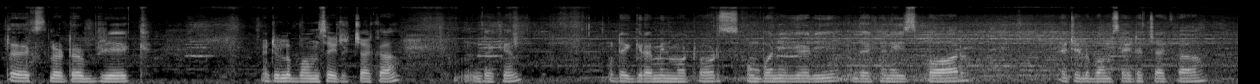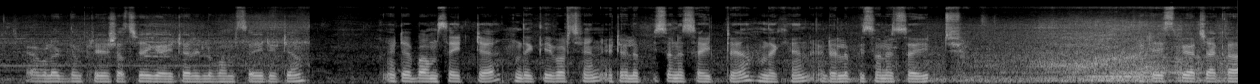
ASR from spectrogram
এটা এক্সলেটার ব্রেক, এটা হলো বাম সাইডের চাকা। দেখেন, এটা গ্রামীণ মোটরস, কোম্পানির গাড়ি। দেখেন স্পার। এটা হলো বাম সাইডের চাকা। চাকাগুলো একদম ফ্রেশ আছে, গাড়িটার হলো বাম সাইড এটা। এটা বাম সাইডটা দেখতেই পাচ্ছেন, এটা হলো পিছনের সাইডটা দেখেন, এটা হলো পিছনের সাইড এটা স্পেয়ার চাকা,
